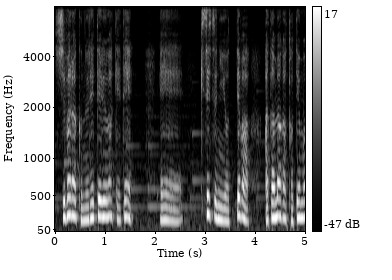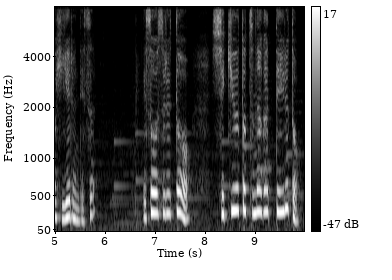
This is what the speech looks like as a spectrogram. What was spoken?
しばらく濡れてるわけで、えー、季節によっては頭がとても冷えるんです。でそうすると子宮とつながっていると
